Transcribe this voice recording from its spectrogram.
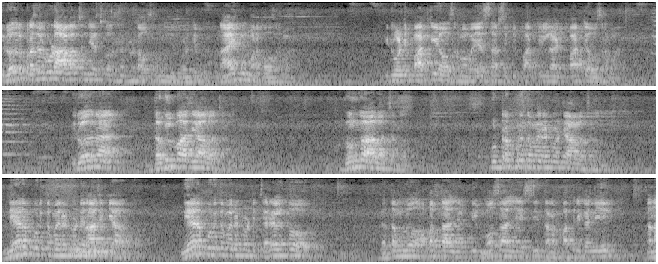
ఈ రోజున ప్రజలు కూడా ఆలోచన చేసుకోవాల్సినటువంటి అవసరం ఉంది. ఇటువంటి నాయకులు మనకు అవసరమా ఇటువంటి పార్టీ అవసరమా? వైఎస్ఆర్సీపీ పార్టీ లాంటి పార్టీ అవసరమా? ఈ రోజున దగులుబాజీ ఆలోచనలు దొంగ ఆలోచనలు కుట్రపూరితమైనటువంటి ఆలోచనలు నేరపూరితమైనటువంటి రాజకీయాలతో నేరపూరితమైనటువంటి చర్యలతో గతంలో అబద్ధాలు చెప్పి మోసాలు చేసి తన పత్రికని తన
